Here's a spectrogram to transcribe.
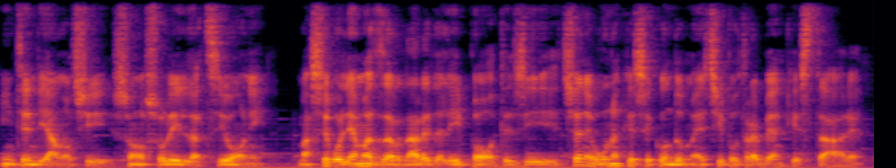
Intendiamoci, sono solo illazioni, ma se vogliamo azzardare delle ipotesi, ce n'è una che secondo me ci potrebbe anche stare.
